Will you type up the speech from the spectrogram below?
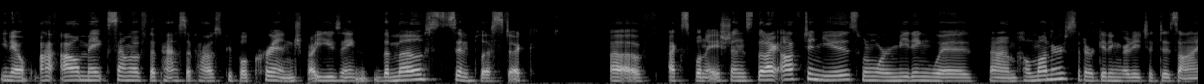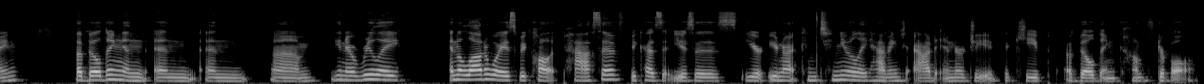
you know, I, I'll make some of the passive house people cringe by using the most simplistic of explanations that I often use when we're meeting with um, homeowners that are getting ready to design a building, and and and um, you know, really in a lot of ways we call it passive because it uses you're you're not continually having to add energy to keep a building comfortable.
